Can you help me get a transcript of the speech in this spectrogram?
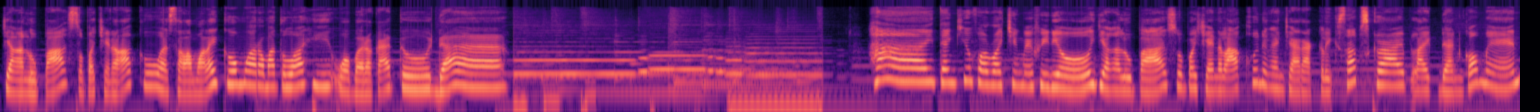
Jangan lupa support channel aku. Wassalamualaikum warahmatullahi wabarakatuh. Dah. Hai, thank you for watching my video. Jangan lupa support channel aku dengan cara klik subscribe, like, dan komen,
